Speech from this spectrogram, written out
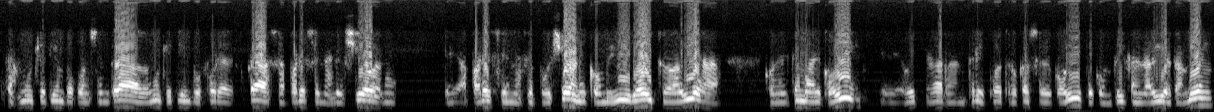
estás mucho tiempo concentrado, mucho tiempo fuera de tu casa, aparecen las lesiones, eh, aparecen las expulsiones, convivir hoy todavía con el tema del COVID, eh, hoy te agarran tres, cuatro casos de COVID, te complican la vida también,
